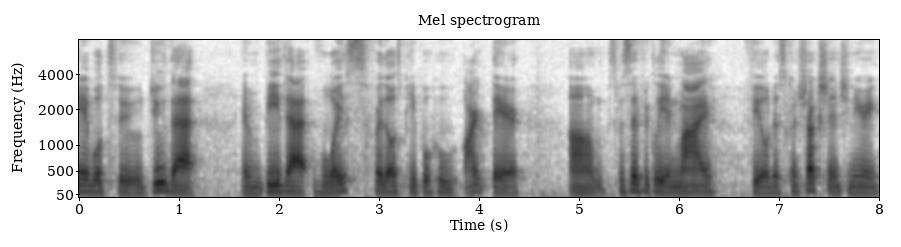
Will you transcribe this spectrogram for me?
able to do that and be that voice for those people who aren't there, um, specifically in my field as construction engineering,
